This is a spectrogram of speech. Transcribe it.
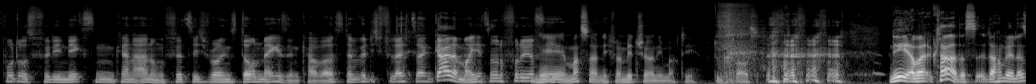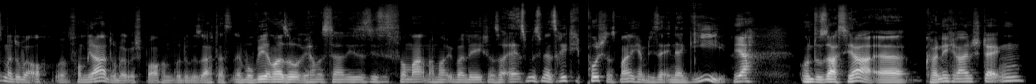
Fotos für die nächsten, keine Ahnung, 40 Rolling Stone Magazine Covers, dann würde ich vielleicht sagen, geil, dann mach ich jetzt nur eine Fotografie. Nee, machst du halt nicht, weil Midjourney macht die. Du bist raus. nee, aber klar, das, da haben wir letztes Mal drüber auch äh, vom Jahr drüber gesprochen, wo du gesagt hast, ne, wo wir immer so, wir haben uns da dieses, dieses Format nochmal überlegt und so, ey, jetzt müssen wir jetzt richtig pushen, das meine ich ja mit dieser Energie. Ja, Und du sagst, ja, äh, könnte ich reinstecken,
